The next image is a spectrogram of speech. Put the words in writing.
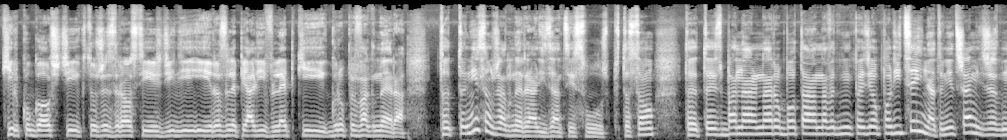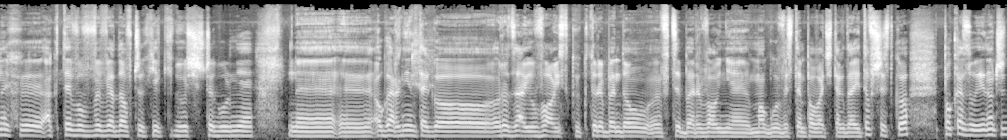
kilku gości, którzy z Rosji jeździli i rozlepiali wlepki grupy Wagnera. To, to nie są żadne realizacje służb. To, są, to, to jest banalna robota, nawet bym powiedział policyjna. Tu nie trzeba mieć żadnych e, aktywów wywiadowczych jakiegoś szczególnie e, e, ogarniętego rodzaju wojsk, które będą w cyberwojnie mogły występować i tak dalej. To wszystko pokazuje, no, czy,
